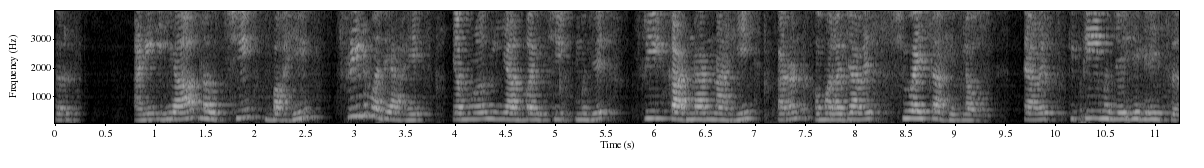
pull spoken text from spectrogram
तर आणि या ब्लाऊजची बाही फ्रीलमध्ये आहे. त्यामुळं मी या बाईची म्हणजे फ्रील काढणार नाही. कारण मला ज्यावेळेस शिवायचं आहे ब्लाऊज त्यावेळेस किती म्हणजे हे घ्यायचं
